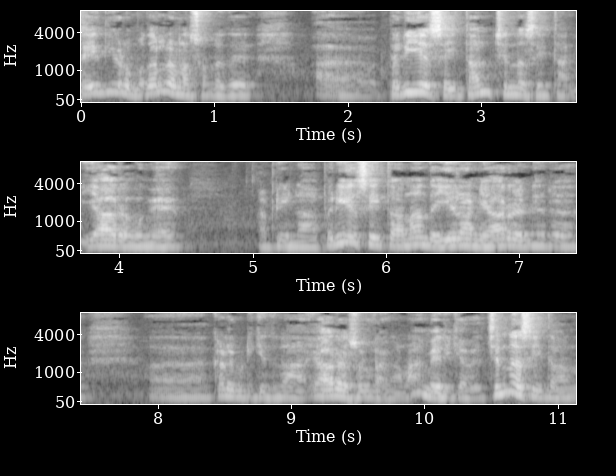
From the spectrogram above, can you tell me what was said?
செய்தியோட முதல்ல நான் சொன்னது பெரிய சைத்தான் சின்ன சைத்தான். யார் அவங்க? அப்படின்னா பெரிய சைத்தானா அந்த ஈரான் யார் நிறு கடைபிடிக்குதுன்னா யாரை சொல்கிறாங்கன்னா அமெரிக்காவை. சின்ன சைத்தான்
